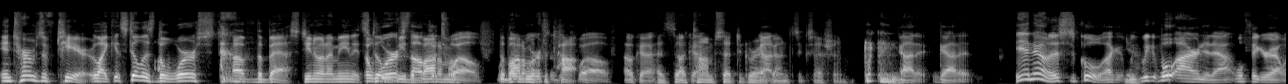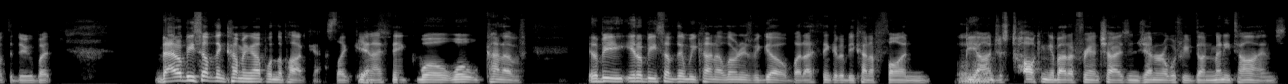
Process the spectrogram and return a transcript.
in terms of tier, like it still is the worst of the best. You know what I mean? It the still would be the of bottom the 12 the bottom of the top. 12 okay as uh, okay. Tom said to Greg Got it. on Succession. got it got it yeah no this is cool like Yeah. we, we'll iron it out we'll figure out what to do but that'll be something coming up on the podcast like and i think we'll we'll kind of it'll be it'll be something we kind of learn as we go but i think it'll be kind of fun Mm-hmm. beyond just talking about a franchise in general which we've done many times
